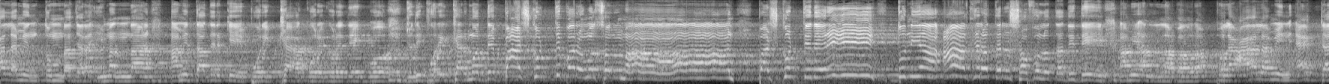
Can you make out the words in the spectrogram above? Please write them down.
আলামিন তোমরা যারা ইমানদার আমি তাদেরকে পরীক্ষা করে করে দেখব। যদি পরীক্ষার মধ্যে পাশ করতে পারো মুসলমান পাশ করতে দেরি, দুনিয়া আখেরাতের সফলতা দিতে। আমি আল্লাহ রব্বুল আলামিন একটা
